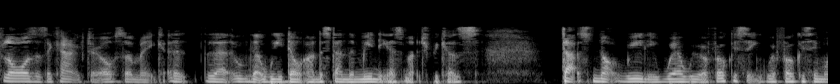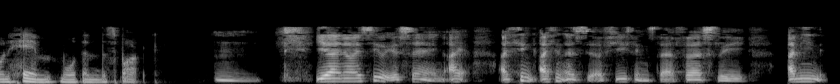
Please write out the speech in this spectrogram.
flaws as a character also make uh, that, that we don't understand the meaning as much because that's not really where we were focusing. We're focusing on him more than the spark. Mm. Yeah, no, I see what you're saying. I, I think, I think there's a few things there. Firstly, I mean,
